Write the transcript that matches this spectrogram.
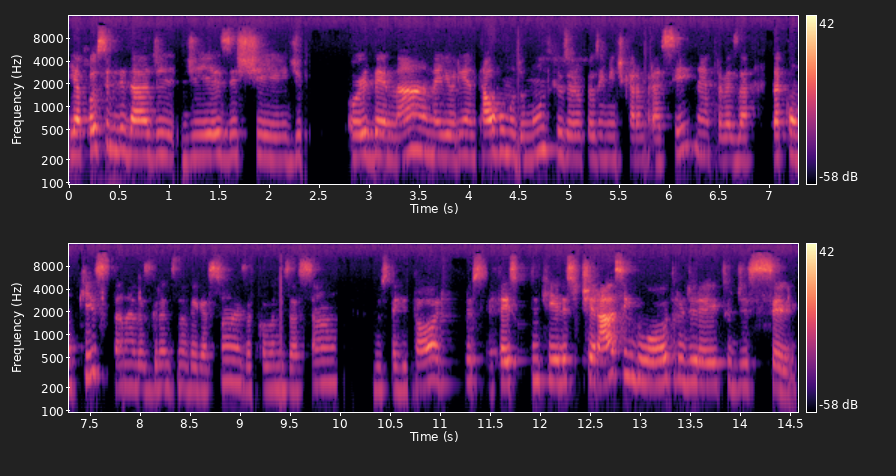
E a possibilidade de existir, de ordenar né, e orientar o rumo do mundo que os europeus reivindicaram para si, né, através da, da conquista, né, das grandes navegações, da colonização dos territórios, fez com que eles tirassem do outro o direito de ser.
